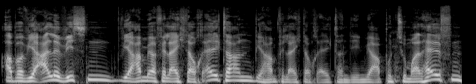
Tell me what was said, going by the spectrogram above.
Aber wir alle wissen, wir haben ja vielleicht auch Eltern, wir haben vielleicht auch Eltern, denen wir ab und zu mal helfen.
